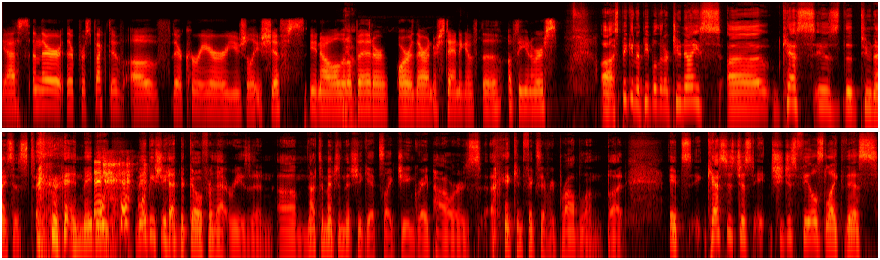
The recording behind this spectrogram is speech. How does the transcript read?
Yes, and their their perspective of their career usually shifts, you know, a little yeah. bit, or or their understanding of the of the universe. Uh, speaking of people that are too nice, uh, Kes is the too nicest, and maybe maybe she had to go for that reason. Um, not to mention that she gets like Jean Grey powers and can fix every problem, but it's Kes is just she just feels like this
